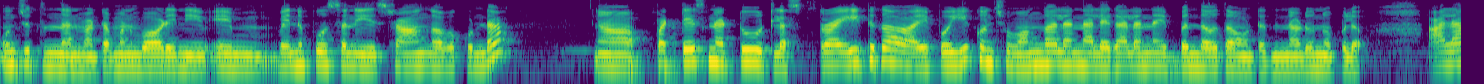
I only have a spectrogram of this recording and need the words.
ఉంచుతుంది అనమాట మన బాడీని ఏం వెన్నుపూసని స్ట్రాంగ్ అవ్వకుండా పట్టేసినట్టు ఇట్లా స్ట్రైట్గా అయిపోయి కొంచెం వంగాలన్నా లెగాలన్నా ఇబ్బంది అవుతూ ఉంటుంది నడు నొప్పులో. అలా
